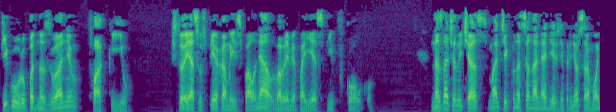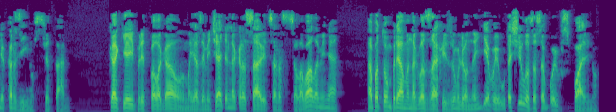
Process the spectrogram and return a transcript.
фигуру под названием «Fuck you», что я с успехом и исполнял во время поездки в Колку назначенный час мальчик в национальной одежде принес Рамоне корзину с цветами. Как я и предполагал, моя замечательная красавица расцеловала меня, а потом прямо на глазах изумленной Евы утащила за собой в спальню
